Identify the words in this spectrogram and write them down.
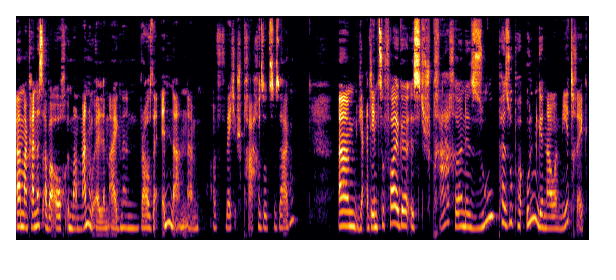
Ähm, man kann das aber auch immer manuell im eigenen Browser ändern, ähm, auf welche Sprache sozusagen. Ähm, ja, demzufolge ist Sprache eine super, super ungenaue Metrik.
